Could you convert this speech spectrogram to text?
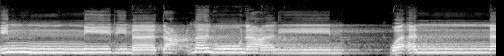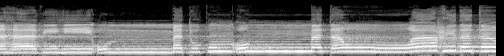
إني بما تعملون عليم وأن هذه أمتكم أمة واحدة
